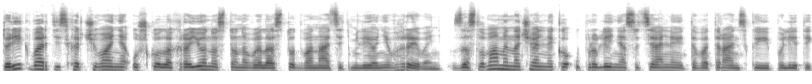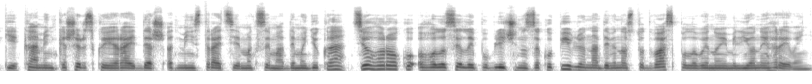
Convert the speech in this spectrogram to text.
Торік вартість харчування у школах району становила 112 мільйонів гривень. За словами начальника управління соціальної та ветеранської політики Камінь-Каширської райдержадміністрації Максима Демидюка, цього року оголосили публічну закупівлю на 92,5 мільйони гривень.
